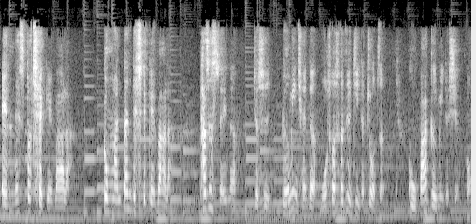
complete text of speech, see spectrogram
？Ernesto Che Guevara，公曼丹的 Che Guevara，他是谁呢？就是革命前的摩托车日记的作者，古巴革命的先锋。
